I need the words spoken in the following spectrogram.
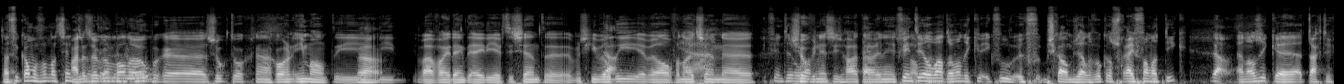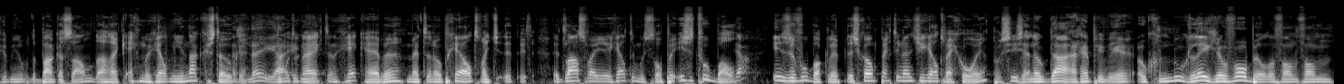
vind ik allemaal van dat Maar dat is ook een wanhopige zoektocht naar gewoon iemand die, ja. die, waarvan je denkt, hé, hey, die heeft die centen. Misschien wil ja. die wel vanuit zijn uh, chauvinistisch hart daarin Ik vind het heel wat, want ik, ik, voel, ik beschouw mezelf ook als vrij fanatiek. Ja. En als ik uh, 80 minuten op de bank had staan, dan had ik echt mijn geld niet in nak gestoken. Nee, ja, dan moet ik echt een gek hebben met een hoop geld. Want je, het, het, laatste waar je je geld in moet stoppen is het voetbal. Ja. In zijn voetbalclub. Dus gewoon pertinent je geld weggooien. Precies. En ook daar heb je weer ook genoeg legio voorbeelden van, van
